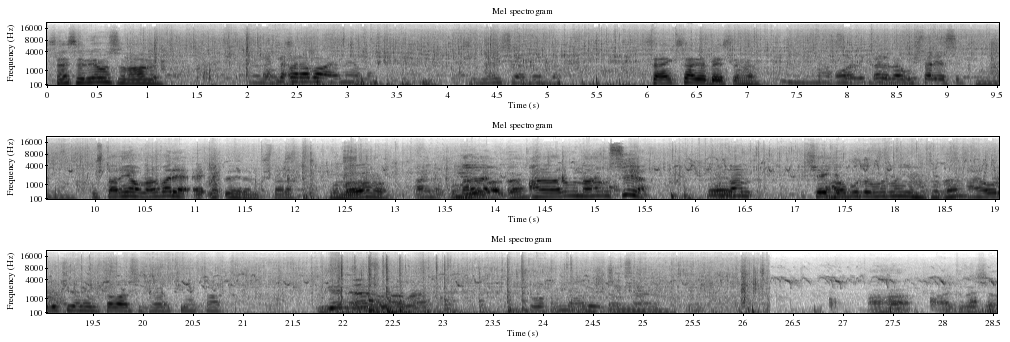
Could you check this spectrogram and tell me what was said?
Sen seviyor musun abi? Ekmek ver abi ayağına yanına. Neyse ya ben de. Seninki sadece besleme. Ona dikkat et ha kuşlar yesin. Kuşların yavruları var ya ekmek verelim kuşlara. Bunlara mı? Aynen. Bunlara Yiyorlar da, da. anaları bunlara kusuyor ya. Ondan şey Aha gibi. burada var lan yumurtada. Ha orada iki tane yumurta var, şimdi var iki yumurta. Diğer ne var lan? Şu ortamda var ölecek. Aha arkadaşlar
